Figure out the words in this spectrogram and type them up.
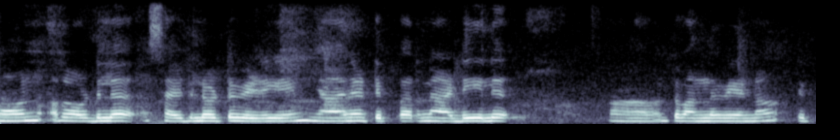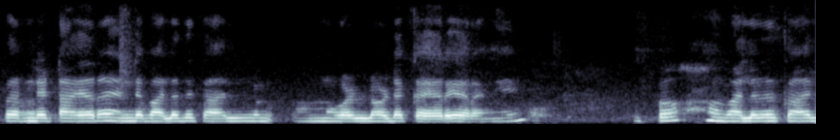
മോൻ റോഡിൽ സൈഡിലോട്ട് വീഴുകയും ഞാൻ ടിപ്പറിന് അടിയിൽ ട്ട് വന്ന് വീണു. ടിപ്പറിന്റെ ടയർ എന്റെ വലത് കാലിന് മുകളിലൂടെ കയറി ഇറങ്ങി. ഇപ്പോൾ വലത് കാൽ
